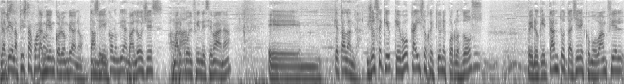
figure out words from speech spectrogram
¿Ya tiene la pista, Juan? También colombiano. También Sí. colombiano. Baloyes Ajá. marcó el fin de semana. Eh, ¿Qué tal anda? yo sé que, que Boca hizo gestiones por los dos, pero que tanto Talleres como Banfield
